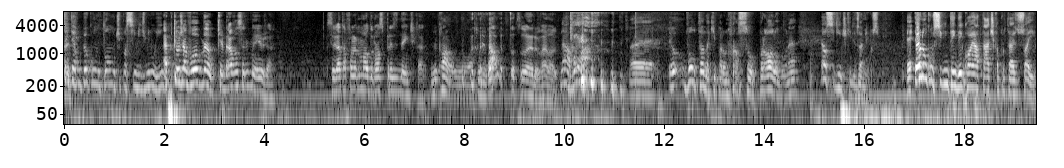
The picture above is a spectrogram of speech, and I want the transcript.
importante. interrompeu com um tom, tipo assim, me diminuindo. É porque eu já vou, meu, quebrar você no meio já. Você já tá falando mal do nosso presidente, cara. Qual, o Arthur Duval? Tô zoando, vai logo. Não, vamos lá. É, eu, voltando aqui para o nosso prólogo, né? É o seguinte, queridos amigos. É, eu não consigo entender qual é a tática por trás disso aí.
